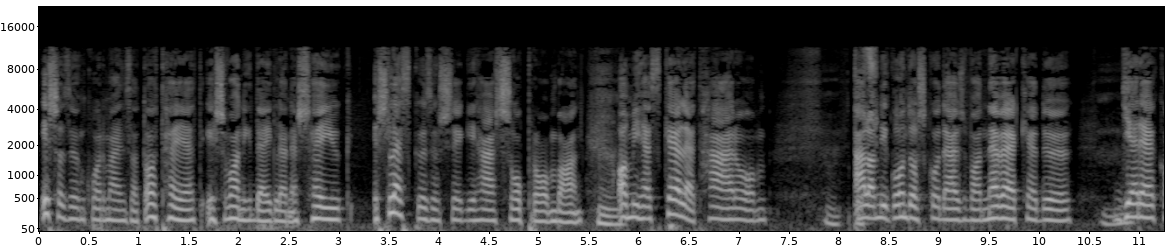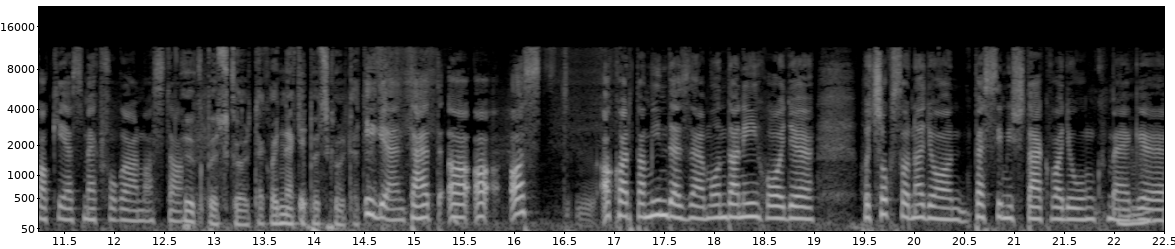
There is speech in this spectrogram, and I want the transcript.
És az önkormányzat ad helyet, és van ideiglenes helyük, és lesz közösségi ház Sopronban, uh-huh. amihez kellett három uh-huh. állami gondoskodásban nevelkedő gyerek, aki ezt megfogalmazta. Ők pöcköltek, vagy neki pöcköltek. Igen, tehát a, a, azt akartam mindezzel mondani, hogy, hogy sokszor nagyon pessimisták vagyunk, meg, uh-huh.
